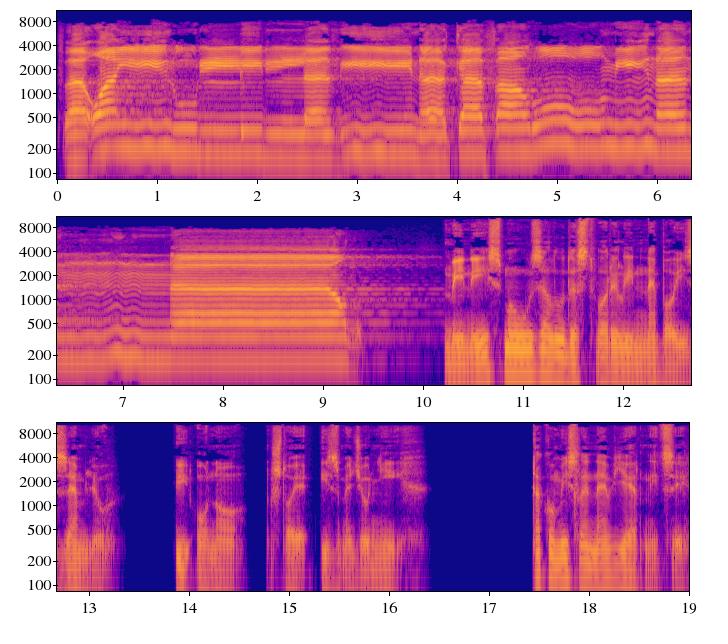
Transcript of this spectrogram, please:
فويل للذين كفروا من النار Mi nismo uzalud stvorili nebo i zemlju i ono što je između njih. Tako misle nevjernici,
